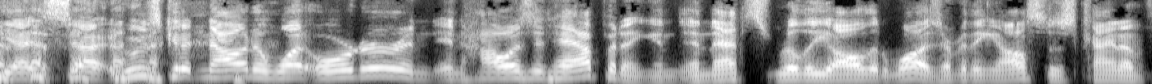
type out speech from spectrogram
yeah, so who's getting out in what order, and, and how is it happening, and and that's really all it was. Everything else is kind of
